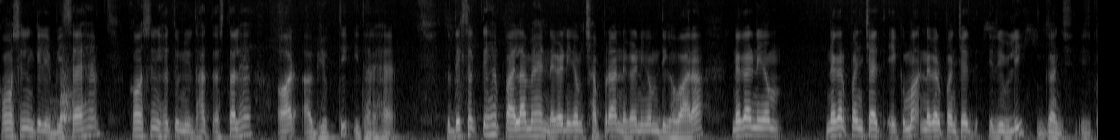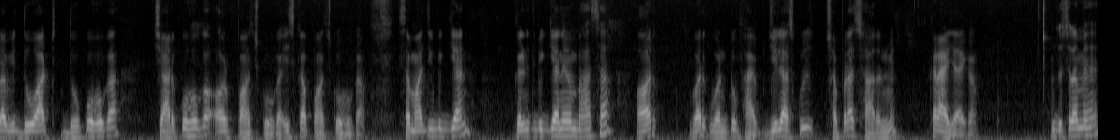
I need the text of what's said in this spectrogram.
काउंसलिंग के लिए विषय है, काउंसलिंग हेतु निर्धारित स्थल है और अभियुक्ति इधर है। तो देख सकते हैं, पहला में है नगर निगम छपरा, नगर निगम दिघवारा, नगर निगम, नगर पंचायत एकमा, नगर पंचायत रिवलीगंज। इसका भी दो आठ, दो को होगा, चार को होगा और पाँच को होगा। इसका पाँच को होगा। सामाजिक विज्ञान, गणित विज्ञान एवं भाषा और वर्ग वन टू फाइव। जिला स्कूल छपरा, सारण में कराया जाएगा। दूसरा में है,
